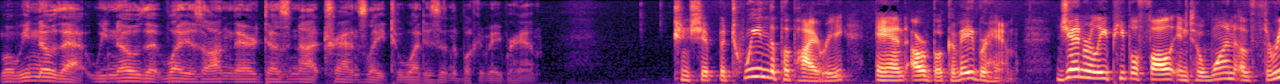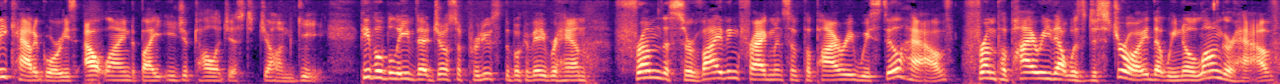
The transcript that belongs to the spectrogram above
Well, we know that. We know that what is on there does not translate to what is in the Book of Abraham. Relationship between the papyri and our Book of Abraham. Generally, people fall into one of three categories outlined by Egyptologist John Gee. People believe that Joseph produced the Book of Abraham from the surviving fragments of papyri we still have, from papyri that was destroyed that we no longer have,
